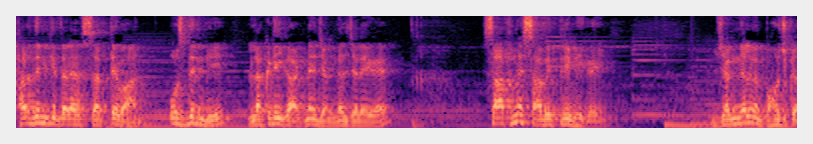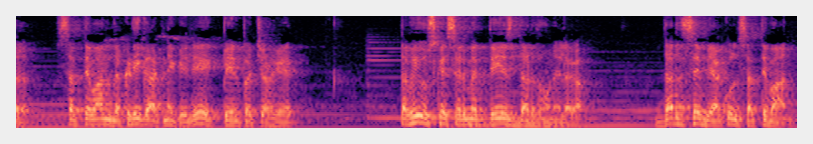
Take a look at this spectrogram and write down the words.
हर दिन की तरह सत्यवान उस दिन भी लकड़ी काटने जंगल चले गए। साथ में सावित्री भी गई। जंगल में पहुंचकर सत्यवान लकड़ी काटने के लिए एक पेड़ पर चढ़ गए। तभी उसके सिर में तेज दर्द होने लगा। दर्द से व्याकुल सत्यवान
